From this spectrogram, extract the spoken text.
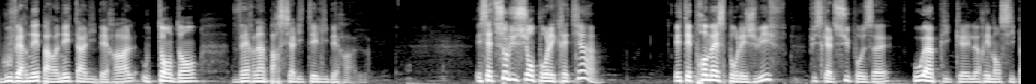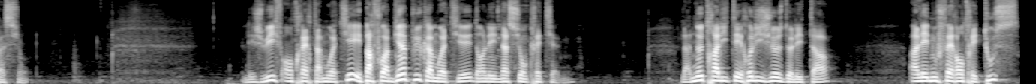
gouvernées par un État libéral ou tendant vers l'impartialité libérale. Et cette solution pour les chrétiens était promesse pour les juifs puisqu'elle supposait ou impliquait leur émancipation. Les juifs entrèrent à moitié, et parfois bien plus qu'à moitié, dans les nations chrétiennes. La neutralité religieuse de l'État allait nous faire entrer tous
